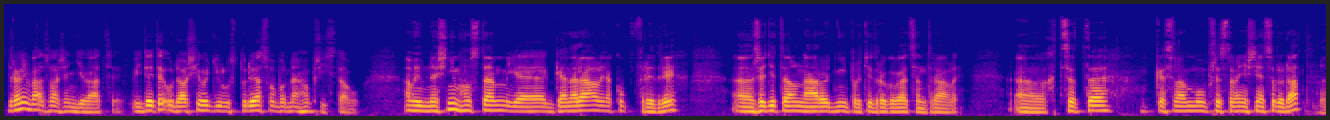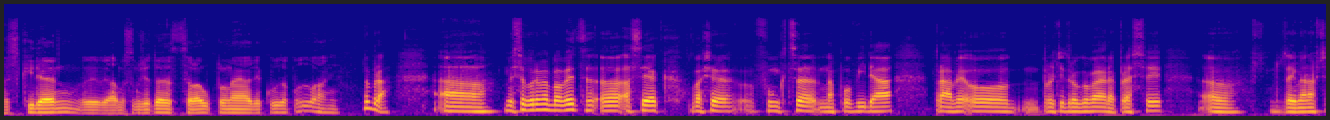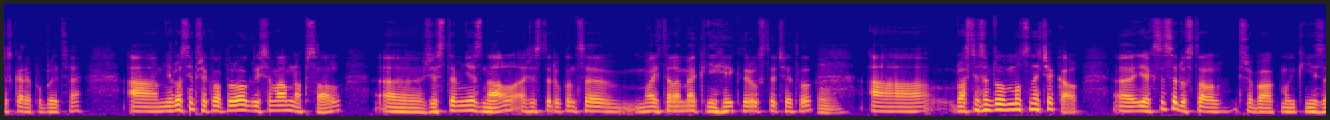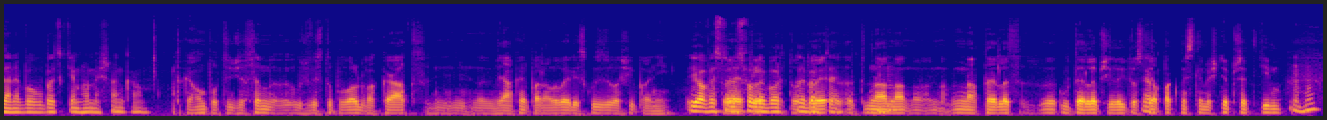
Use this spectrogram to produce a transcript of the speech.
Zdravím vás, vážení diváci. Vítejte u dalšího dílu Studia Svobodného přístavu. A mým dnešním hostem je generál Jakub Friedrich, eh, ředitel Národní protidrogové centrály. Eh, chcete ke svému představení ještě něco dodat? Hezký den, já myslím, že to je zcela úplné a děkuji za pozvání. Dobrá. A my se budeme bavit uh, asi, jak vaše funkce napovídá právě o protidrogové represi, zejména v České republice. A mě vlastně překvapilo, když jsem vám napsal, eh, že jste mě znal a že jste dokonce majitelem mé knihy, kterou jste četl. Hmm. A vlastně jsem to moc nečekal. Eh, jak jste se dostal třeba k mojí knize nebo vůbec k těmhle myšlenkám? Tak já mám pocit, že jsem už vystupoval dvakrát v nějaké panelové diskuzi s vaší paní. Jo, ve Students for Liberty. To, to, to na, na, na, na téhle, u téhle příležitosti jo. a pak myslím ještě předtím. Mm-hmm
